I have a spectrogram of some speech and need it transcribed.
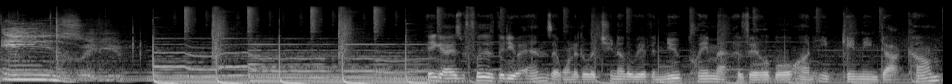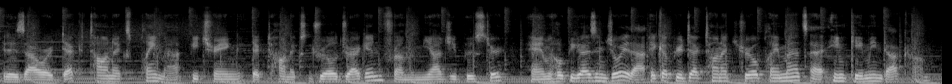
Easy. Hey guys, before this video ends, I wanted to let you know that we have a new playmat available on inkedgaming.com. It is our Dectonics playmat featuring Dectonics Drill Dragon from the Miyagi Booster, and we hope you guys enjoy that. Pick up your Dectonics Drill playmats at inkedgaming.com.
